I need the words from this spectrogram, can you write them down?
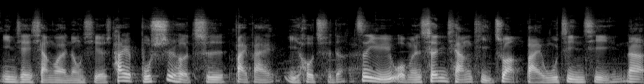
阴间相关的东西，他也不适合吃拜拜以后吃的。至于我们身强体壮，百无禁忌，那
